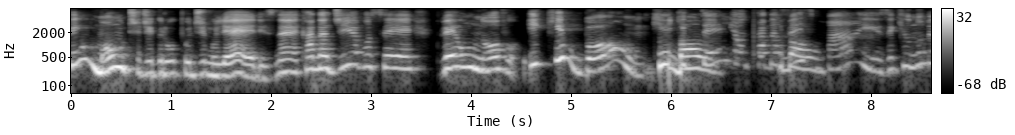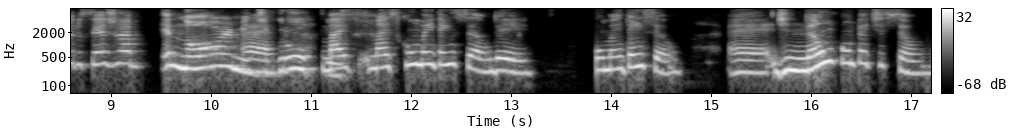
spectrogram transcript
tem um monte de grupo de mulheres, né? Cada dia você vê um novo. E que bom que, bom. que tenham cada que vez bom. mais e que o número seja enorme é, de grupos. Mas, mas com uma intenção de uma intenção é, de não competição,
